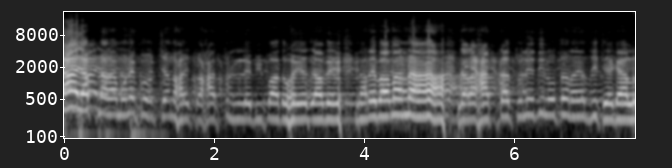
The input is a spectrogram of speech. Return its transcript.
তাই আপনারা মনে করছেন হয়তো হাত তুললে বিপদ হয়ে যাবে। না রে বাবা, না। যারা হাতটা তুলে দিল, তারা জিতে গেল।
